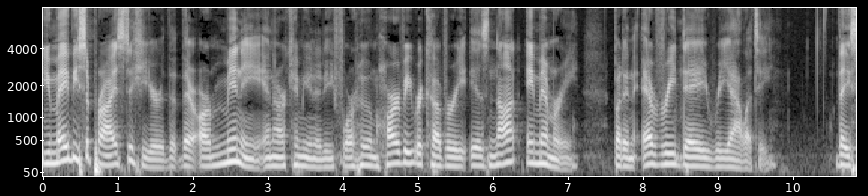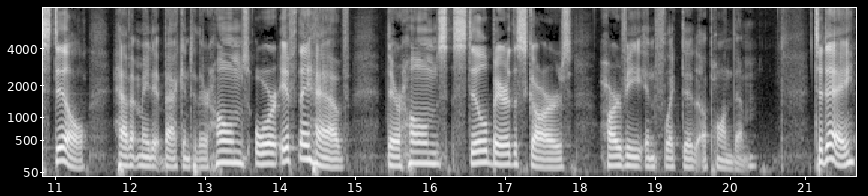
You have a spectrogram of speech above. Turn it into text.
You may be surprised to hear that there are many in our community for whom Harvey recovery is not a memory, but an everyday reality. They still haven't made it back into their homes, or if they have, their homes still bear the scars Harvey inflicted upon them. Today,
